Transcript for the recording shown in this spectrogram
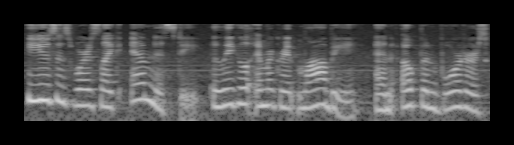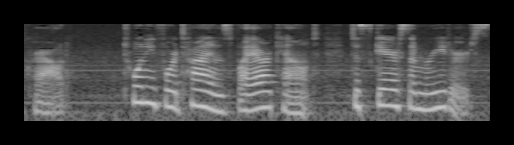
he uses words like amnesty, illegal immigrant lobby, and open borders crowd, 24 times by our count, to scare some readers.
